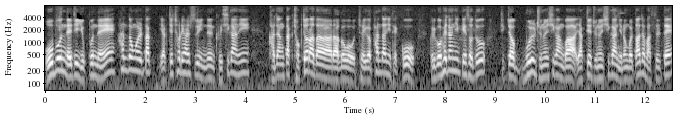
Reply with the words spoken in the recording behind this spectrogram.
5분 내지 6분 내에 한 동을 딱 약재 처리할 수 있는 그 시간이 가장 딱 적절하다라고 저희가 판단이 됐고 그리고 회장님께서도 직접 물 주는 시간과 약재 주는 시간 이런 걸 따져봤을 때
